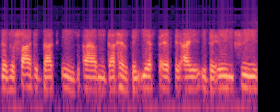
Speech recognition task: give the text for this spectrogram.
There's a side that is um, that has the EFF, the, I, the ANC,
